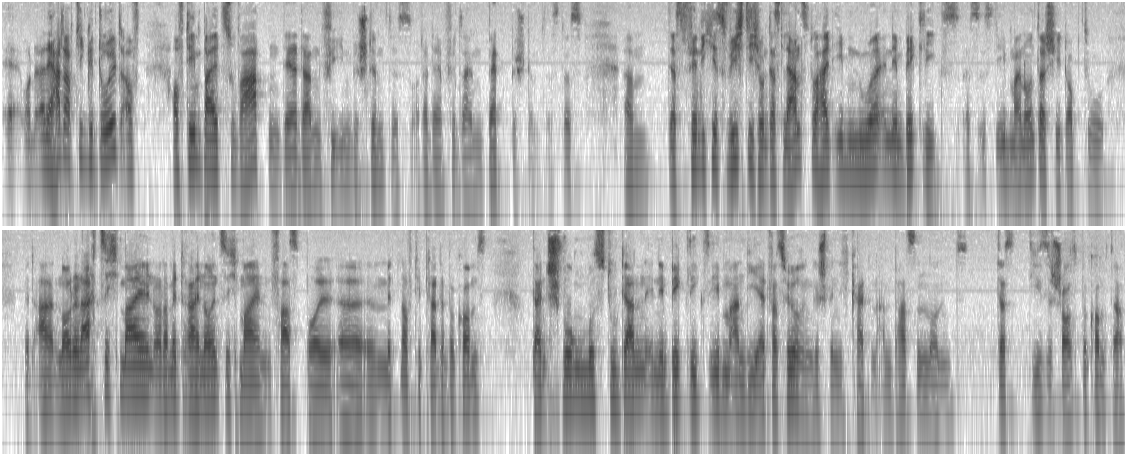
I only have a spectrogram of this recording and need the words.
er, und er hat auch die Geduld, auf, auf den Ball zu warten, der dann für ihn bestimmt ist oder der für sein Bett bestimmt ist. Das, ähm, das finde ich ist wichtig und das lernst du halt eben nur in den Big Leagues. Es ist eben ein Unterschied, ob du mit 89 Meilen oder mit 93 Meilen Fastball äh, mitten auf die Platte bekommst. Deinen Schwung musst du dann in den Big Leagues eben an die etwas höheren Geschwindigkeiten anpassen und das, diese Chance bekommt er.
